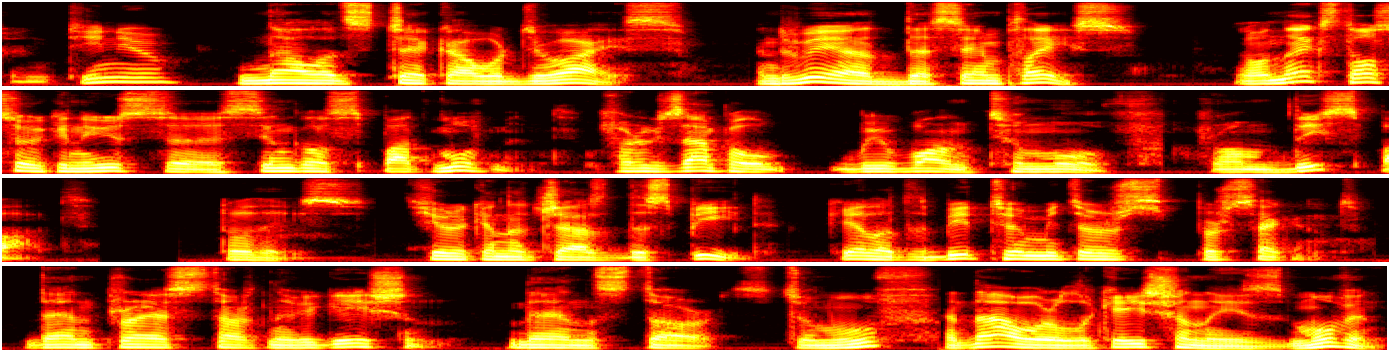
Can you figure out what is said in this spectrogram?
Continue. Now let's check our device. And we are at the same place. Now next also you can use a single spot movement. For example, we want to move from this spot to this. Here you can adjust the speed. Okay, let it be 2 meters per second. Then press start navigation. Then start to move. And now our location is moving.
